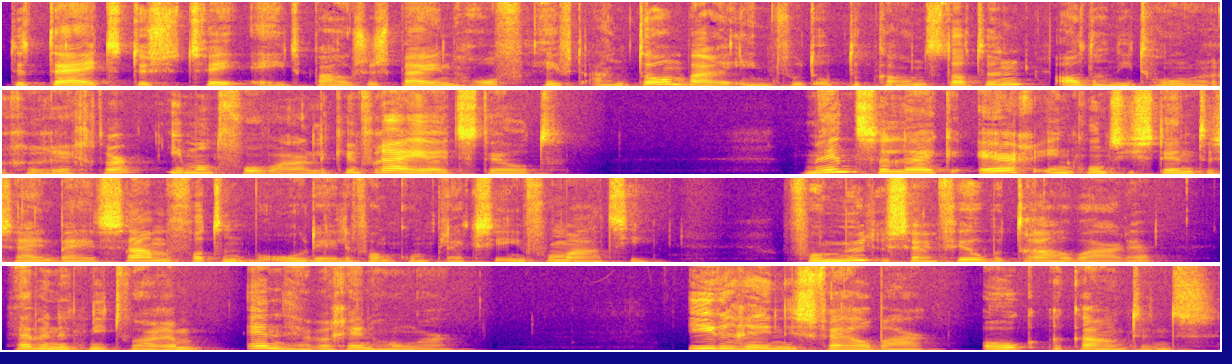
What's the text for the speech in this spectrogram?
De tijd tussen twee eetpauzes bij een hof heeft aantoonbare invloed op de kans dat een, al dan niet hongerige rechter, iemand voorwaardelijk in vrijheid stelt. Mensen lijken erg inconsistent te zijn bij het samenvattend beoordelen van complexe informatie. Formules zijn veel betrouwbaarder, hebben het niet warm en hebben geen honger. Iedereen is feilbaar, ook accountants.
